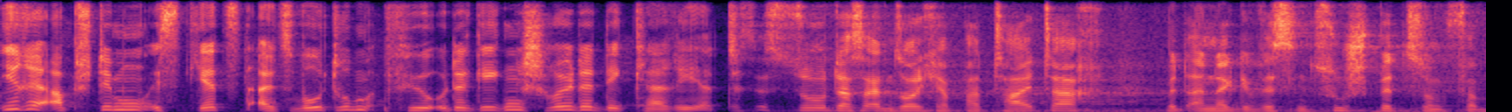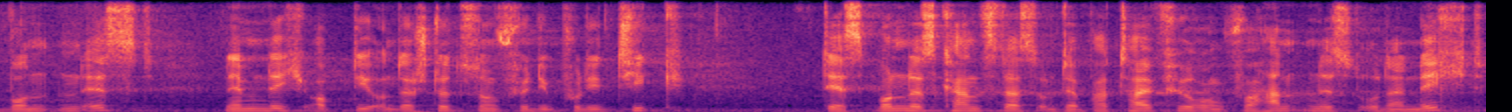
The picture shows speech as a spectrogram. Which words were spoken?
Ihre Abstimmung ist jetzt als Votum für oder gegen Schröder deklariert. Es ist so, dass ein solcher Parteitag mit einer gewissen Zuspitzung verbunden ist, nämlich ob die Unterstützung für die Politik des Bundeskanzlers und der Parteiführung vorhanden ist oder nicht.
